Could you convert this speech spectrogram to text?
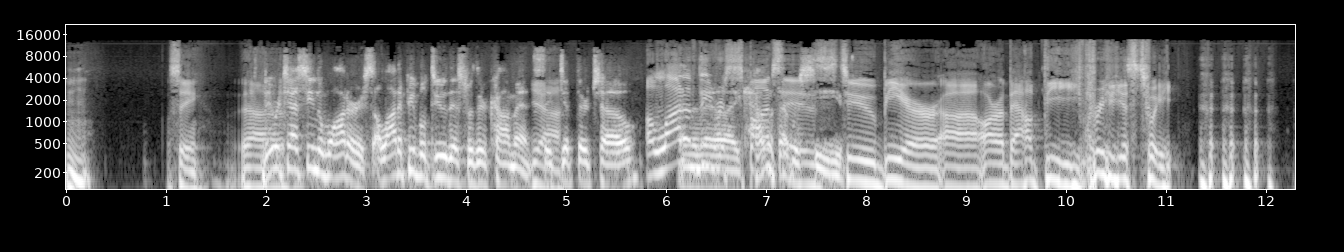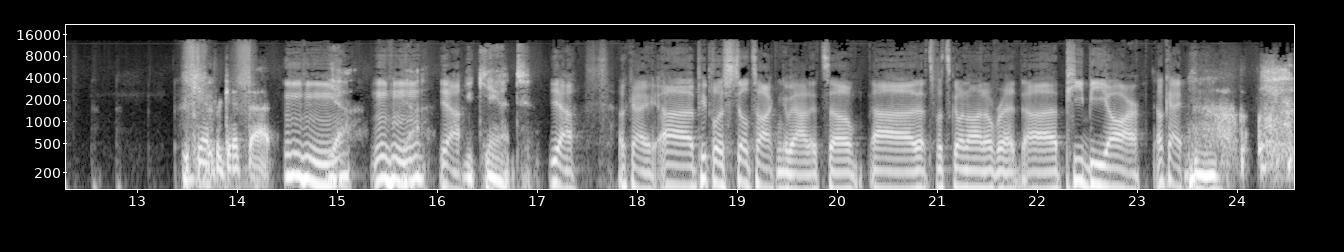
we'll see. Uh, They were testing the waters. A lot of people do this with their comments. Yeah. They dip their toe. a lot of the they're like, "How was that responses to beer uh, are about the previous tweet. You can't forget that. Yeah. yeah. Yeah. You can't. Yeah. Okay. Uh, people are still talking about it. So uh, that's what's going on over at uh, PBR. Okay.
